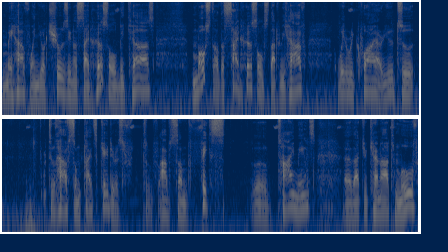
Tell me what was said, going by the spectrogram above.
may have when you're choosing a side hustle because most of the side hustles that we have will require you to to have some tight schedules, to have some fixed uh, timings uh, that you cannot move.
